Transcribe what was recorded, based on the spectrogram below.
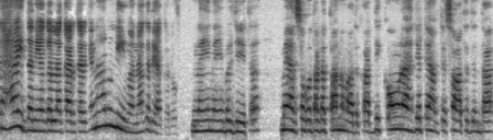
ਤੇ ਹੈ ਇਦਾਂ ਦੀਆਂ ਗੱਲਾਂ ਕਰ ਕਰਕੇ ਨਾ ਸਾਨੂੰ ਨੀਵਾ ਨਾ ਕਰਿਆ ਕਰੋ। ਨਹੀਂ ਨਹੀਂ ਬਲਜੀਤ ਮੈਂ ਸਗੋਂ ਤੁਹਾਡਾ ਧੰਨਵਾਦ ਕਰਦੀ। ਕੌਣ ਇਹੋ ਜਿਹੇ ਟਾਈਮ ਤੇ ਸਾਥ ਦਿੰਦਾ?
